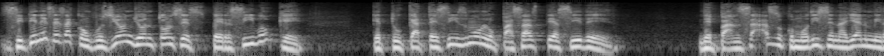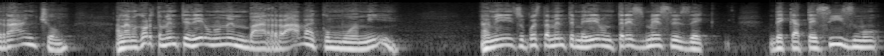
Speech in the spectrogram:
Si tienes esa confusión, yo entonces percibo que, que tu catecismo lo pasaste así de, de panzazo, como dicen allá en mi rancho. A lo mejor también te dieron una embarrada como a mí. A mí supuestamente me dieron tres meses de, catecismo.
